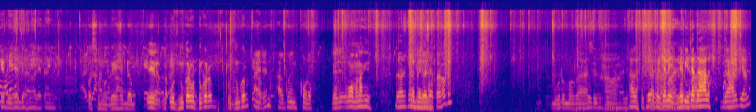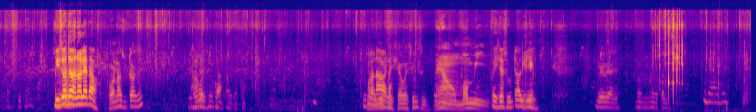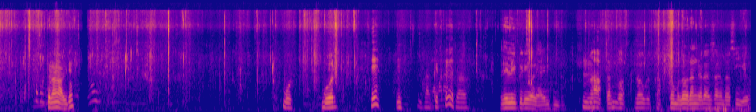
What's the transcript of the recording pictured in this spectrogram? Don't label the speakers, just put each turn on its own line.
કે બીજા દહનો લેતા.
પછી મગે છે ડબ. એ ઉડનું કરો ઉડનું કરો ઉડનું કરો.
આ રે ને ફાલ્ગુ ને ખોડો
લેજે મોમાં નાખી દે.
10 રૂપિયા લેતા હો ભાઈ.
બોરો મગા છે ખાવા.
હાલ લે પૈસા લે લે બીજા દહ હાલ. દહ રૂપિયા હાલ. બીજો દહનો લેતા.
કોના છૂટા છે?
છૂટો. ના હોય
પૈસા વસૂલ છું મેં મમ્મી.
પૈસા છૂટાલ છે
બે બે
પેલા ના આવી
બોર
બોર હે
બાકી કઈ તો
લીલી પીળી વાળી આવીને ફૂંદો
ના નો ગુસ્સા
સુમલો રંગલા રસંગ સીયો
